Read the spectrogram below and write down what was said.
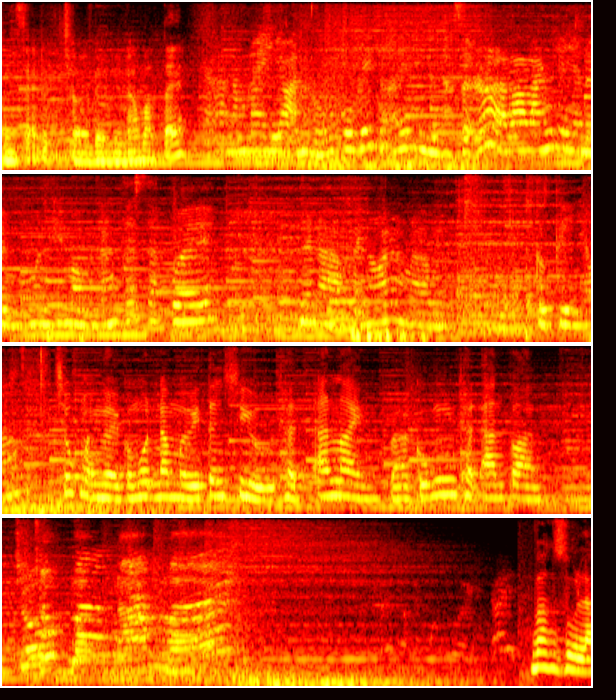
mình sẽ được trở về Việt Nam ăn Tết Cả là năm nay do ảnh hưởng của Covid nữa ấy, mình thật sự rất là lo lắng cho gia đình của mình khi mà mình ăn Tết xa quê ấy. Nên là phải nói rằng là cực kỳ nhớ chúc mọi người có một năm mới tân sửu thật an lành và cũng thật an toàn. Chúc mừng năm mới. Vâng, dù là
